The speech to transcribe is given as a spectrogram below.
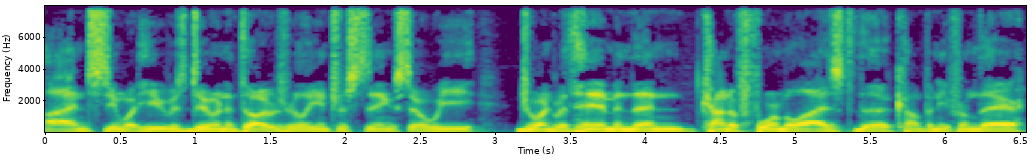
uh, and seen what he was doing and thought it was really interesting. So we joined with him and then kind of formalized the company from there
